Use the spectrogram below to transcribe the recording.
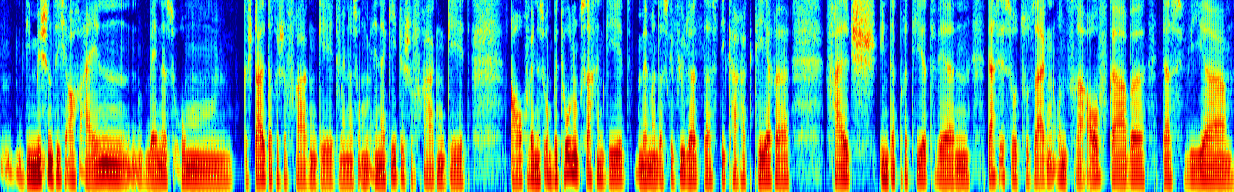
die mischen sich auch ein, wenn es um gestalterische Fragen geht, wenn es um energetische Fragen geht, auch wenn es um Betonungssachen geht, wenn man das Gefühl hat, dass die Charaktere falsch interpretiert werden. Das ist sozusagen unsere Aufgabe, dass wir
